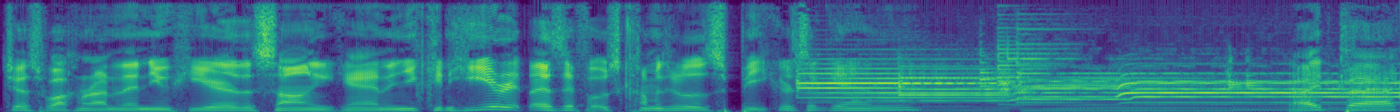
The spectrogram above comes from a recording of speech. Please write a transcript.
just walking around, and then you hear the song again, and you can hear it as if it was coming through the speakers again. Right back,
